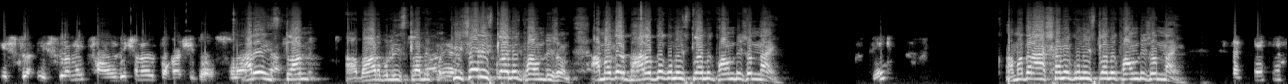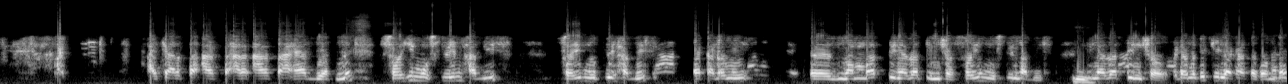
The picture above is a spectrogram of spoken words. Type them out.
ইসলা- ইসলামিক ফাউন্ডেশনের প্রকাশিত। আরে ইসলাম আবার বলি ইসলামিক কিসের ইসলামিক ফাউন্ডেশন? আমাদের ভারতে কোনো ইসলামিক ফাউন্ডেশন নাই? আমাদের আসামে কোনো ইসলামিক ফাউন্ডেশন নাই। আচ্ছা আর- আরেকটা অ্যাড দিই আপনি সহি মুসলিম হাদিস সহি মুসলিম হাদিস একাডেমি নাম্বার তিন হাজার তিনশো সহি মুসলিম হাদিস তিন হাজার তিনশো। এটার মধ্যে কি লেখা আছে কোনটা?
